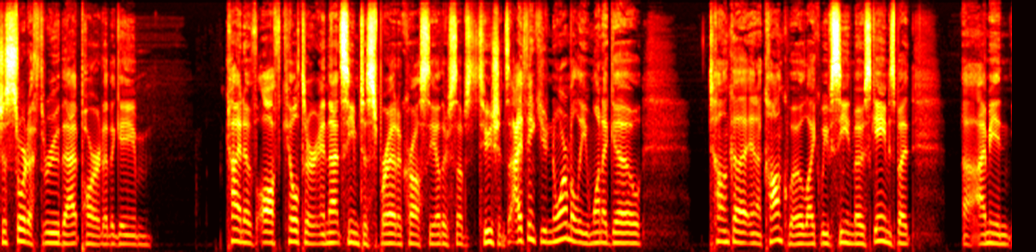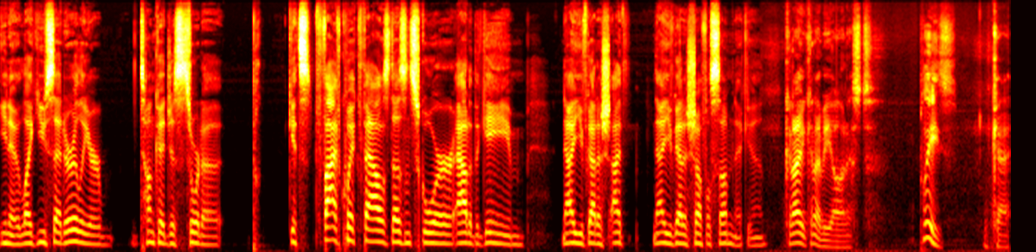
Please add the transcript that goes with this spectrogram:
just sort of threw that part of the game kind of off kilter, and that seemed to spread across the other substitutions. I think you normally want to go Tonka and a Conquo like we've seen most games, but uh, I mean, you know, like you said earlier, Tonka just sort of gets five quick fouls, doesn't score out of the game. Now you've got to, sh- I, now you've got to shuffle Suemnick in. can I can I be honest? Please. Okay.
